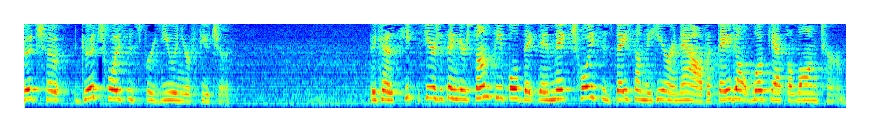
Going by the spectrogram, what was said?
good cho- good choices for you and your future. Because he, here's the thing, there's some people that they make choices based on the here and now, but they don't look at the long term.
